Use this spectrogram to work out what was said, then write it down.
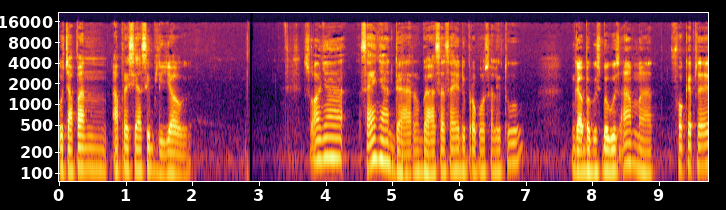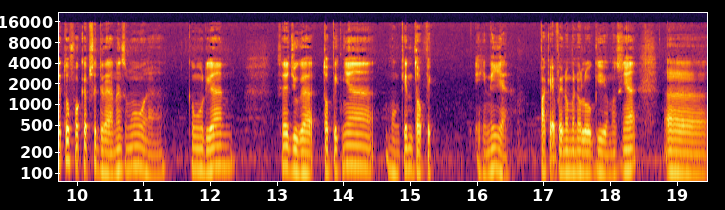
ucapan apresiasi beliau. Soalnya saya nyadar bahasa saya di proposal itu nggak bagus-bagus amat. Vocab saya itu vocab sederhana semua. Kemudian saya juga topiknya mungkin topik ini ya pakai fenomenologi ya maksudnya eh,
